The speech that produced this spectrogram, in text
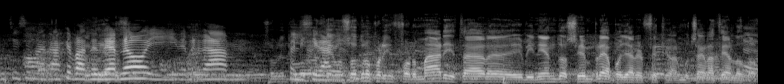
Muchísimas gracias por atendernos y de verdad Sobre todo gracias a vosotros por informar y estar eh, viniendo siempre a apoyar el festival. Muchas gracias a los dos.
